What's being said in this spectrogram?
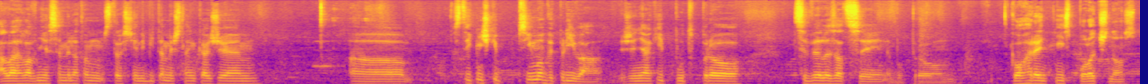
ale hlavně se mi na tom strašně líbí ta myšlenka, že uh, z té knížky přímo vyplývá, že nějaký put pro civilizaci nebo pro koherentní společnost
